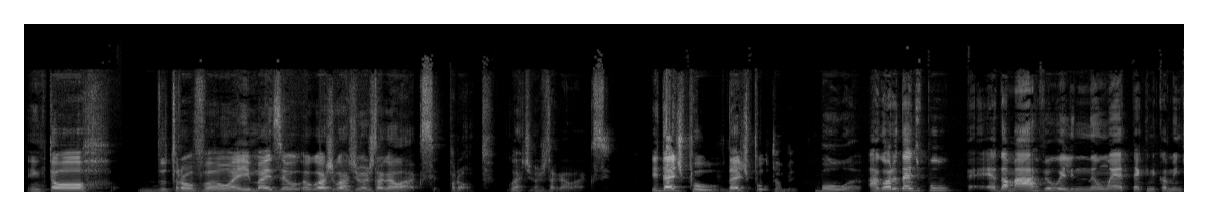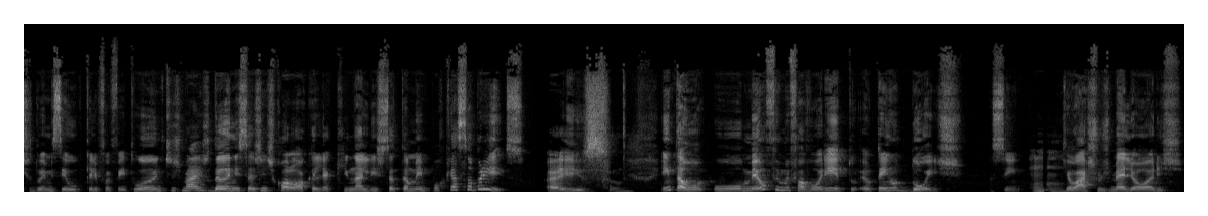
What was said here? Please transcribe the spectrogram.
em Thor do Trovão aí, mas eu, eu gosto de Guardiões da Galáxia. Pronto, Guardiões da Galáxia. E Deadpool, Deadpool também. Boa. Agora o Deadpool é da Marvel, ele não é tecnicamente do MCU porque ele foi feito antes, mas dane-se, a gente coloca ele aqui na lista também porque é sobre isso. É isso. Então, o meu filme favorito, eu tenho dois, assim, Uhum. que eu acho os melhores.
